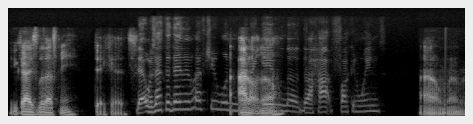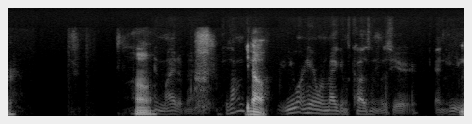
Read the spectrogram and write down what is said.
You guys left me, dickheads. That was that the day they left you when I don't gave know. him the, the hot fucking wings. I don't remember. Oh, It might have been. 'Cause I'm, yo, you weren't here when Megan's cousin was here, and he was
